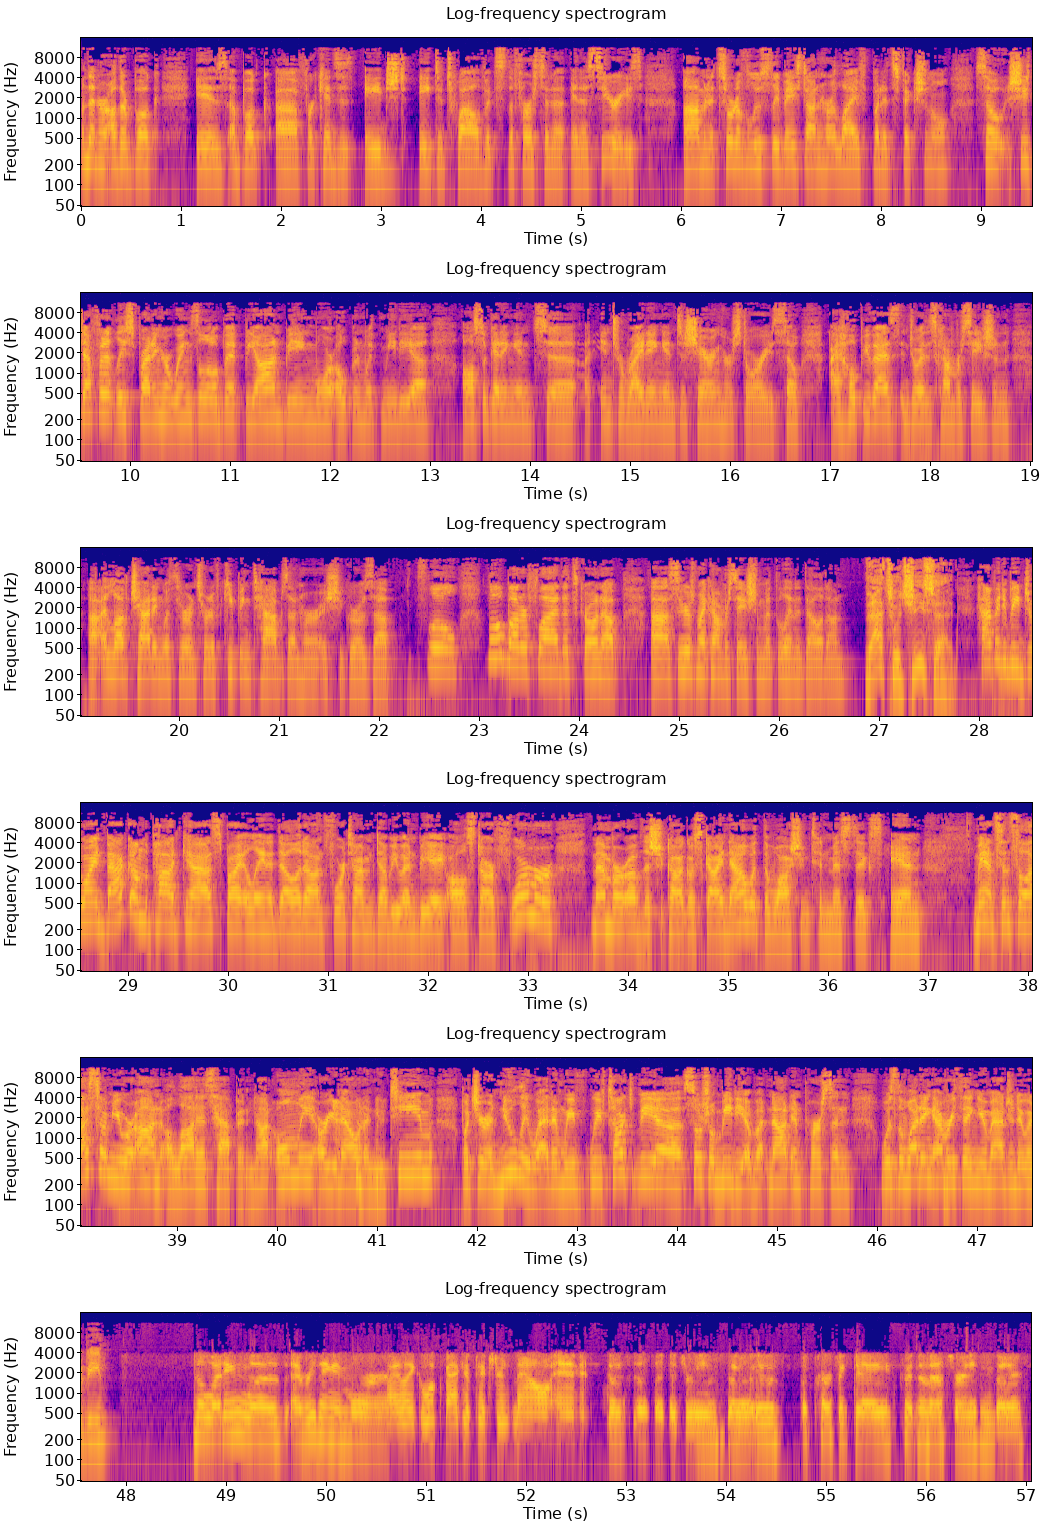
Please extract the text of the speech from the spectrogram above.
And then her other book is a book uh, for kids aged eight to twelve. It's the first in a in a series, um, and it's sort of loosely based on her life, but it's fictional. So she's definitely spreading her wings a little bit beyond being more open with media, also getting into into writing and to sharing her stories. So I hope you guys enjoy this conversation. Uh, I love chatting with her and sort of keeping tabs on her as she grows up. It's a little little butterfly that's growing up. Uh, so here's my conversation with Elena Delle Donne. That's what she said. Happy to be joined back on the podcast by Elena Delle Donne, four-time WNBA All-Star, former member of the Chicago Sky, now with the Washington Mystics, and Man, since the last time you were on, a lot has happened. Not only are you now on a new team, but you're a newlywed, and we've we've talked via social media, but not in person. Was the wedding everything you imagined it would be? The wedding was everything and more. I like look back at pictures now, and it still feels like a dream. So it was a perfect day. Couldn't have asked for anything better.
